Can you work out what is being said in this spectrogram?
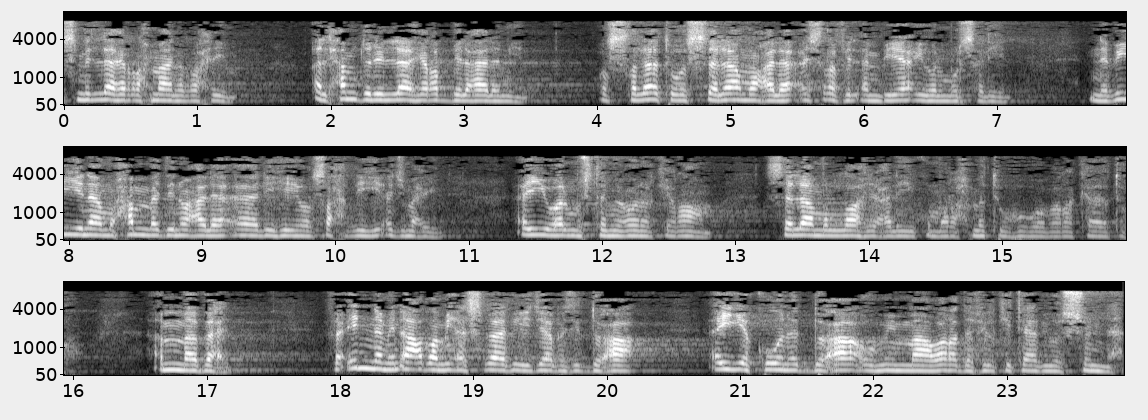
بسم الله الرحمن الرحيم. الحمد لله رب العالمين. والصلاة والسلام على أشرف الأنبياء والمرسلين. نبينا محمد وعلى آله وصحبه أجمعين. أيها المستمعون الكرام سلام الله عليكم ورحمته وبركاته. أما بعد فإن من أعظم أسباب إجابة الدعاء أن يكون الدعاء مما ورد في الكتاب والسنة.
